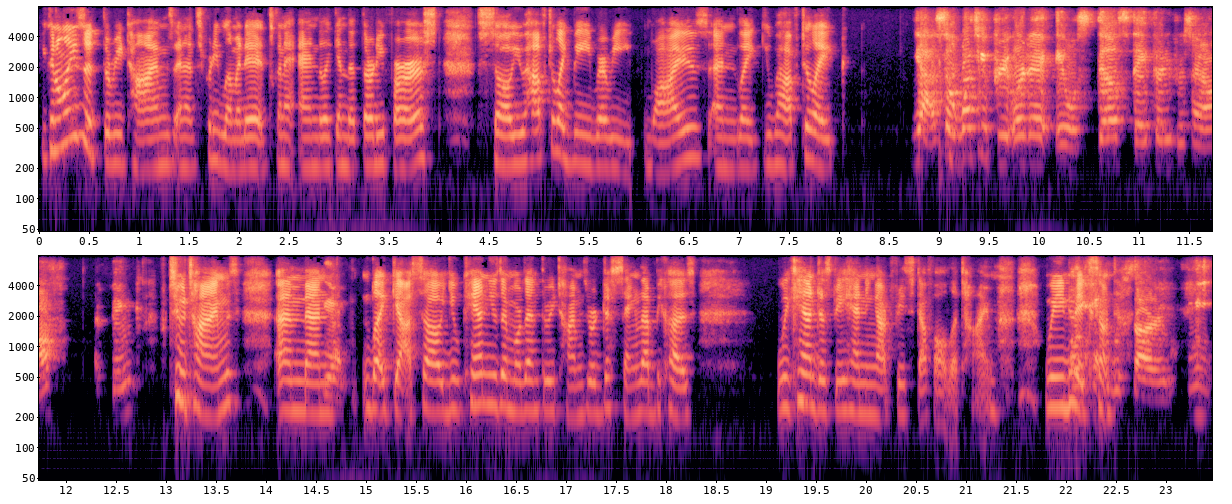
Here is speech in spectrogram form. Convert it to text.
You can only use it three times, and it's pretty limited. It's going to end like in the thirty first, so you have to like be very wise and like you have to like Yeah, so once you pre-order it, it will still stay thirty percent off. I think. two times, and then Yeah. like yeah, so you can't use it more than three times. We're just saying that because. We can't just be handing out free stuff all the time. We make Okay, some we're sorry. We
